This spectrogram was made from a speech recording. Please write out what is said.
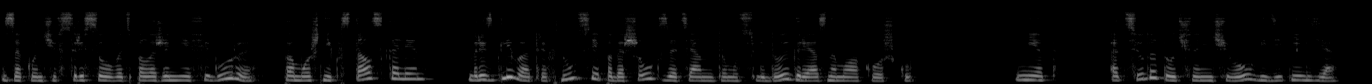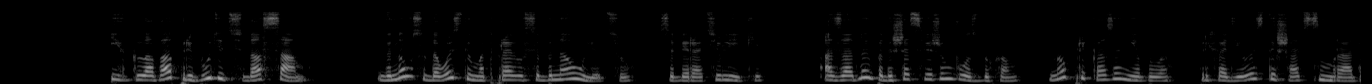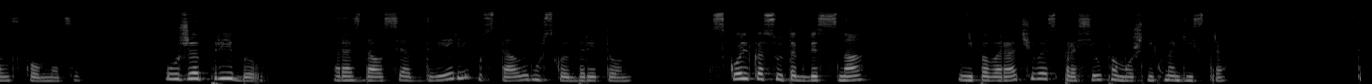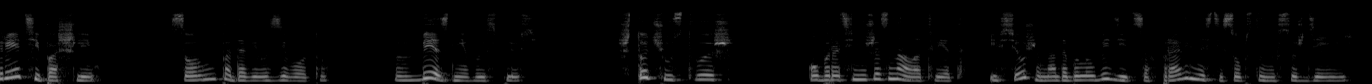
Закончив срисовывать положение фигуры, помощник встал с колен, брезгливо отряхнулся и подошел к затянутому слюдой грязному окошку. Нет, отсюда точно ничего увидеть нельзя. Их глава прибудет сюда сам. Гном с удовольствием отправился бы на улицу, собирать улики, а заодно и подышать свежим воздухом, но приказа не было, приходилось дышать с мрадом в комнате. «Уже прибыл», — раздался от двери усталый мужской баритон. «Сколько суток без сна?» Не поворачивая, спросил помощник магистра. «Третий пошли!» Сорм подавил зевоту. «В бездне высплюсь!» «Что чувствуешь?» Оборотень уже знал ответ, и все же надо было убедиться в правильности собственных суждений.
